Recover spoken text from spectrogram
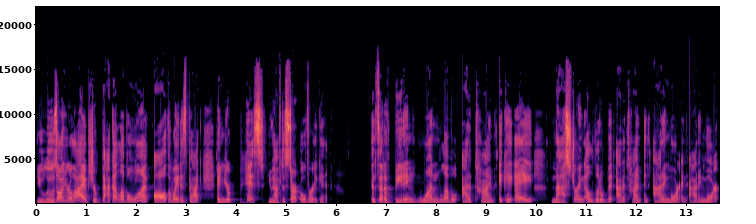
You lose all your lives. You're back at level one. All the weight is back, and you're pissed. You have to start over again instead of beating one level at a time, aka mastering a little bit at a time and adding more and adding more.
